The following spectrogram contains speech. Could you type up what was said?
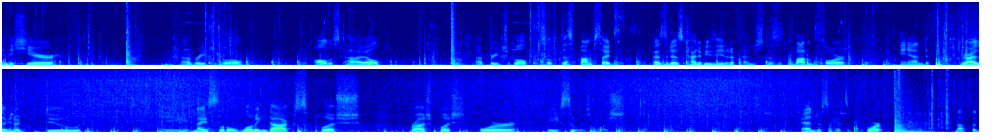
Into here, not breachable. All this tile, not breachable. So this bomb site, as it is, kind of easy to defend just because it's the bottom floor. And you're either going to do a nice little loading docks push, garage push, or a sewers push. And just like I said before, nothing.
